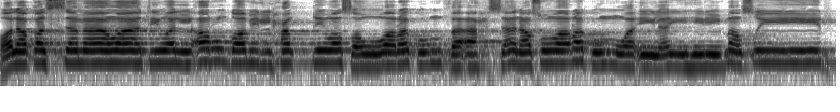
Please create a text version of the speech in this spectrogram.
خلق السماوات والأرض بالحق وصوركم فأحسن صوركم وإليه المصير.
